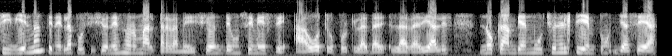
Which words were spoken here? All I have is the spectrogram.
Si bien mantener la posición es normal para la medición de un semestre a otro, porque las, variables no cambian mucho en el tiempo, ya sea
